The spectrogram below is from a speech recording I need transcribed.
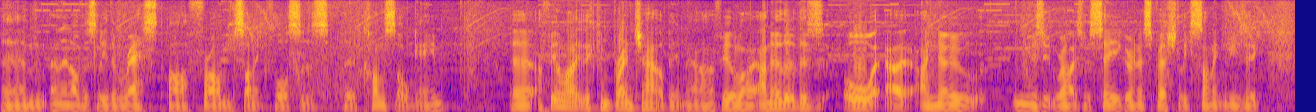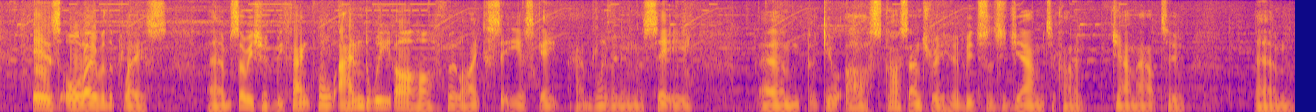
Um, and then obviously the rest are from Sonic Forces, the console game. Uh, I feel like they can branch out a bit now. I feel like I know that there's all I, I know music rights with Sega and especially Sonic music is all over the place. Um, so we should be thankful, and we are, for like City Escape and living in the city. Um, but give, oh, Sky Sanctuary, it'd be such a jam to kind of jam out to. Um,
